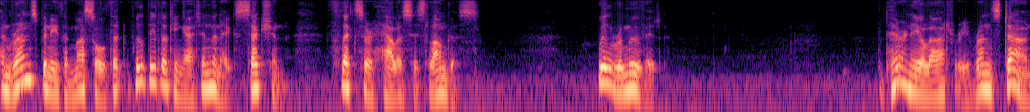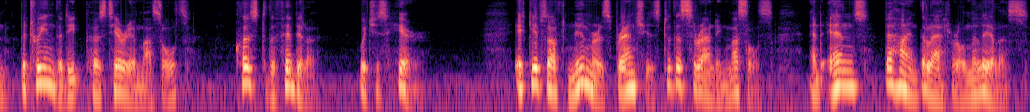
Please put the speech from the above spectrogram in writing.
and runs beneath a muscle that we'll be looking at in the next section, flexor hallucis longus. We'll remove it. The peroneal artery runs down between the deep posterior muscles, close to the fibula, which is here. It gives off numerous branches to the surrounding muscles and ends behind the lateral malleolus.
